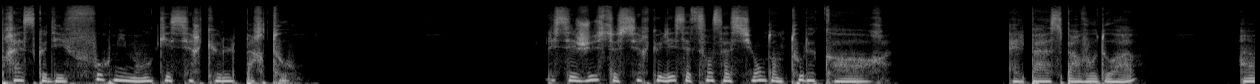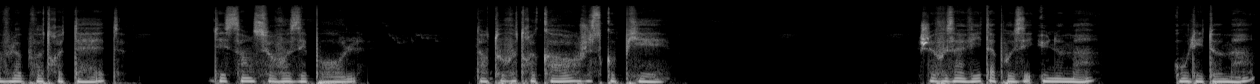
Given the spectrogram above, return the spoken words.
presque des fourmillements qui circulent partout. Laissez juste circuler cette sensation dans tout le corps. Elle passe par vos doigts, enveloppe votre tête, descend sur vos épaules, dans tout votre corps jusqu'aux pieds. Je vous invite à poser une main ou les deux mains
